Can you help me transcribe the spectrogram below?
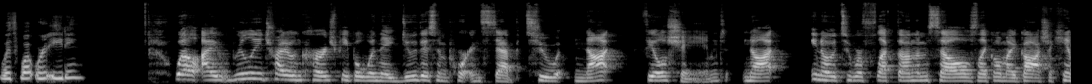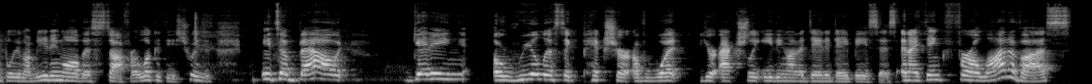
with what we're eating? Well i really try to encourage people when they do this important step to not feel shamed not you know to reflect on themselves like oh my gosh i can't believe i'm eating all this stuff or look at these choices. It's about getting a realistic picture of what you're actually eating on a day-to-day basis. And i think for a lot of us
